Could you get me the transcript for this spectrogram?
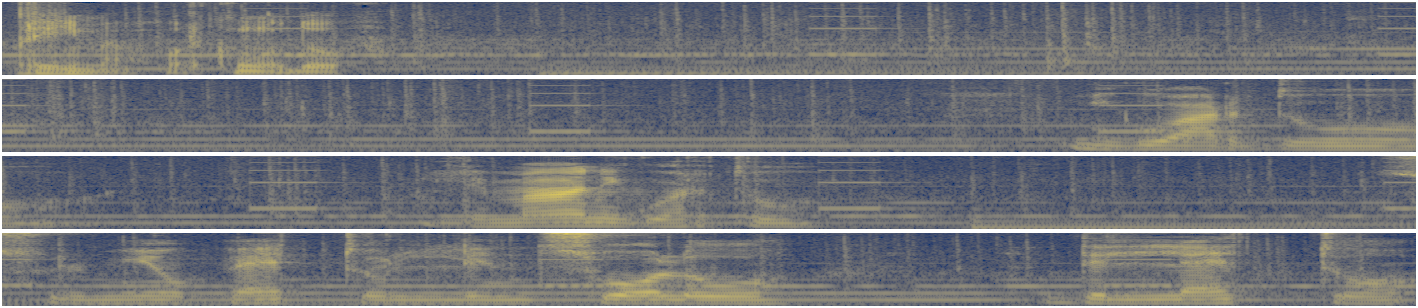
prima, qualcuno dopo. Mi guardo le mani, guardo sul mio petto il lenzuolo del letto,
